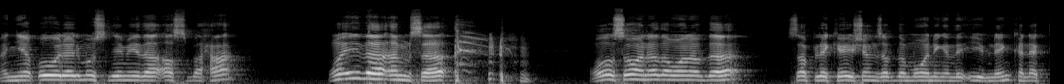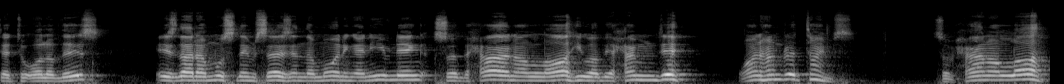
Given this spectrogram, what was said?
أن يقول المسلم إذا أصبح وإذا أمسى Also another one of the supplications of the morning and the evening connected to all of this is that a Muslim says in the morning and evening Subhanallah wa bihamdih 100 times. Subhanallah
